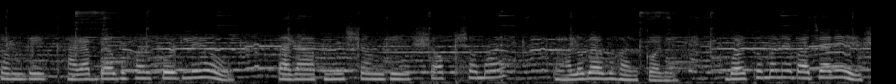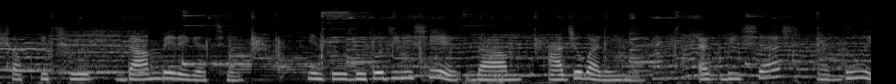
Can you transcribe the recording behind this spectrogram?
সঙ্গে খারাপ ব্যবহার করলেও তারা আপনার সঙ্গে সব সময় ভালো ব্যবহার করে। বর্তমানে বাজারে সব কিছুর দাম বেড়ে গেছে, কিন্তু দুটো জিনিসের দাম আজও বাড়েনি, এক বিশ্বাস আর দুই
